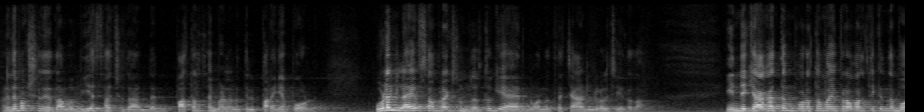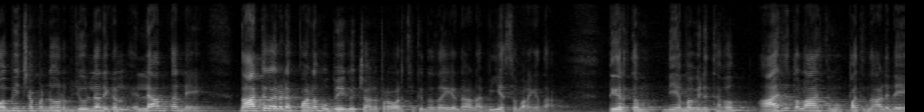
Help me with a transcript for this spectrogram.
പ്രതിപക്ഷ നേതാവ് വി എസ് അച്യുതാനന്ദൻ പത്രസമ്മേളനത്തിൽ പറഞ്ഞപ്പോൾ ഉടൻ ലൈവ് സംപ്രേഷണം നിർത്തുകയായിരുന്നു അന്നത്തെ ചാനലുകൾ ചെയ്തത്. ഇന്ത്യക്കകത്തും പുറത്തുമായി പ്രവർത്തിക്കുന്ന ബോബി ചെമ്മണ്ണൂർ ജ്വല്ലറികൾ എല്ലാം തന്നെ നാട്ടുകാരുടെ പണം ഉപയോഗിച്ചാണ് പ്രവർത്തിക്കുന്നത് എന്നാണ് വി എസ് പറഞ്ഞത്. തീർത്തും നിയമവിരുദ്ധവും ആയിരത്തി തൊള്ളായിരത്തി മുപ്പത്തിനാലിലെ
